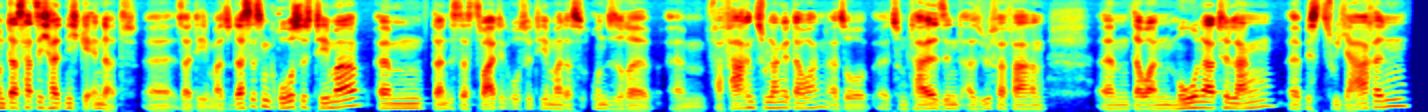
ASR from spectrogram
Und das hat sich halt nicht geändert äh, seitdem. Also das ist ein großes Thema. Ähm, dann ist das zweite große Thema, dass unsere ähm, Verfahren zu lange dauern. Also äh, zum Teil sind Asylverfahren ähm, dauern monatelang äh, bis zu Jahren.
